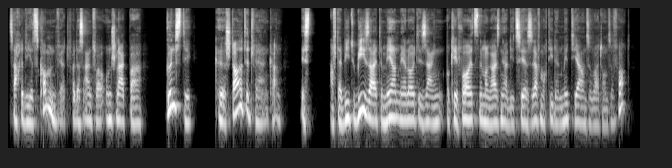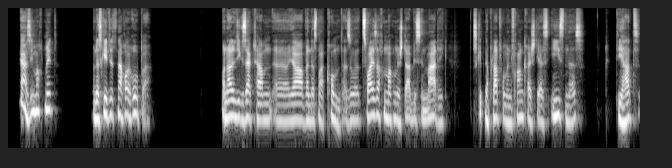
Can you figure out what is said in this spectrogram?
Sache, die jetzt kommen wird, weil das einfach unschlagbar günstig gestaltet werden kann, ist auf der B2B-Seite mehr und mehr Leute, die sagen, okay, vorher jetzt immer geheißen, ja, die CSF macht die denn mit, ja, und so weiter und so fort. Ja, sie macht mit. Und das geht jetzt nach Europa. Und alle, die gesagt haben, äh, ja, wenn das mal kommt. Also zwei Sachen machen mich da ein bisschen madig. Es gibt eine Plattform in Frankreich, die heißt Easiness. Die hat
